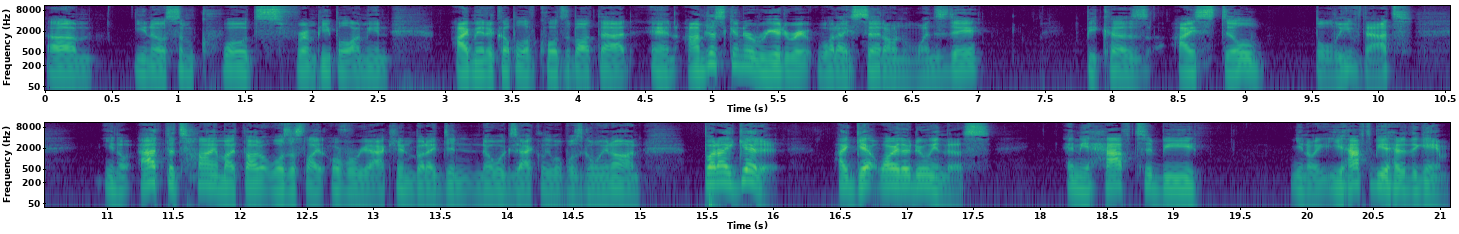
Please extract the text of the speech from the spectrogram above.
Um, you know, some quotes from people. I mean, I made a couple of quotes about that, and I'm just going to reiterate what I said on Wednesday because I still believe that. You know, at the time, I thought it was a slight overreaction, but I didn't know exactly what was going on. But I get it. I get why they're doing this. And you have to be, you know, you have to be ahead of the game.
